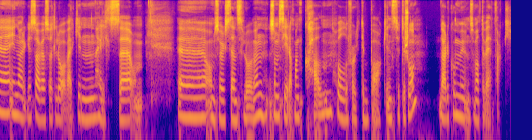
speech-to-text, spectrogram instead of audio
Eh, I Norge så har vi også et lovverk innen helse- og eh, omsorgstjenesteloven som sier at man kan holde folk tilbake i institusjon. Da er det kommunen som fatter vedtak.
